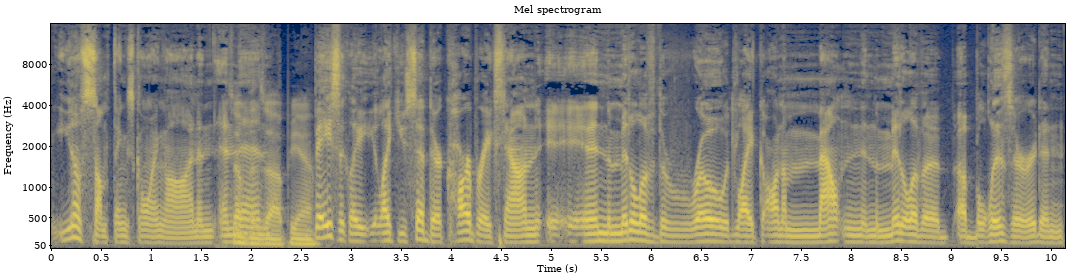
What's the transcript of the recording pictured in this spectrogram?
you know something's going on, and and Something's then up, yeah. basically, like you said, their car breaks down in the middle of the road, like on a mountain in the middle of a, a blizzard, and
